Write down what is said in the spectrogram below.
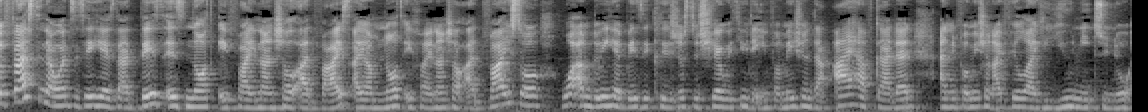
So first thing I want to say here is that this is not a financial advice. I am not a financial advisor. What I'm doing here basically is just to share with you the information that I have gathered and information I feel like you need to know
